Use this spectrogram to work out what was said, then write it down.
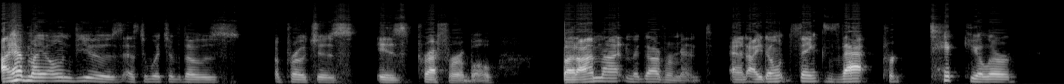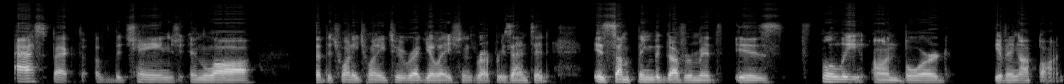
I have my own views as to which of those approaches is preferable, but I'm not in the government, and I don't think that particular aspect of the change in law that the 2022 regulations represented is something the government is fully on board giving up on.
